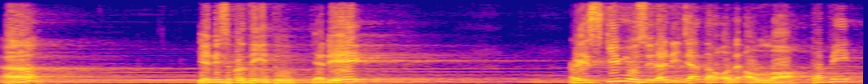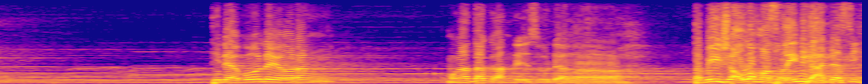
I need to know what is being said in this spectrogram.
Hah? Jadi seperti itu. Jadi rizkimu sudah dijatah oleh Allah. Tapi tidak boleh orang mengatakan ya sudah. Tapi insya Allah masalah ini gak ada sih.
